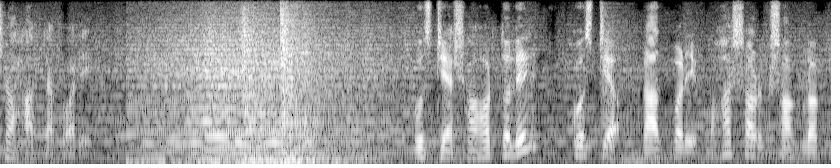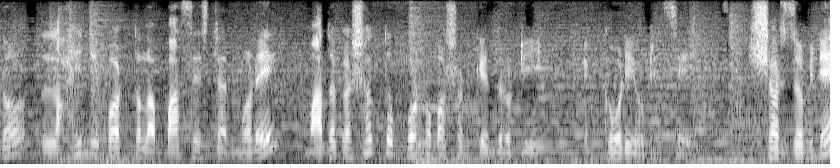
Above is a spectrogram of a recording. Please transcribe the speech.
সহায়তা করে। কুষ্টিয়া শহরতলির কুষ্টিয়া রাজবাড়ী মহাসড়ক সংলগ্ন লাহিনী বটতলা বাস স্ট্যান্ড মোড়ে মাদকাসক্ত পণ্যবাসন কেন্দ্রটি গড়ে উঠেছে। সরজমিনে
